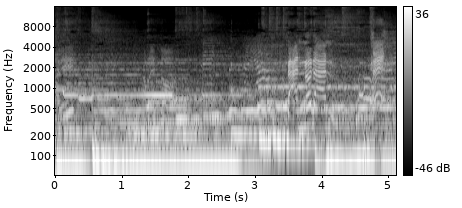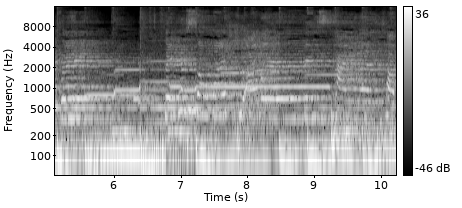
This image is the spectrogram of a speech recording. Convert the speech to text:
อันนี้ทำอะไรต่อ ดันเนาะดันเอ๊ะ Thank you so much to our Miss Thailand Top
